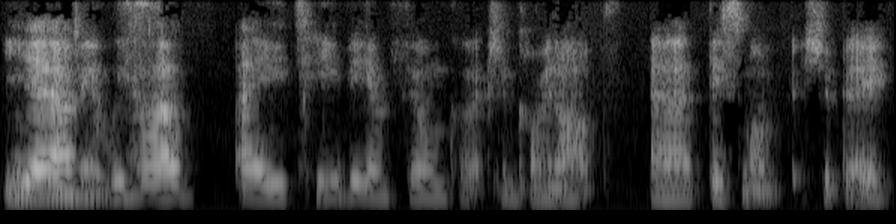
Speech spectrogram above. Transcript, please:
Yeah, I mean, we have a TV and film collection coming up uh, this month, it should be.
